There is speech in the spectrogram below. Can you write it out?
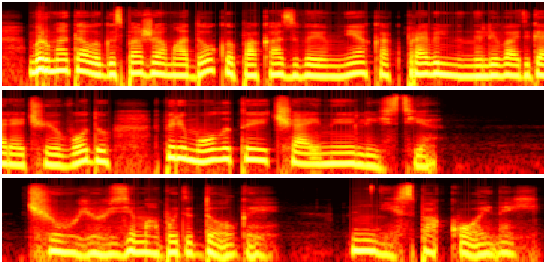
— бормотала госпожа Мадока, показывая мне, как правильно наливать горячую воду в перемолотые чайные листья. «Чую, зима будет долгой, неспокойной».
